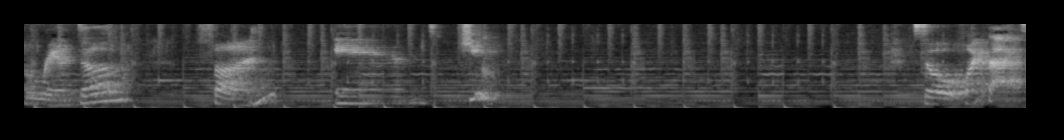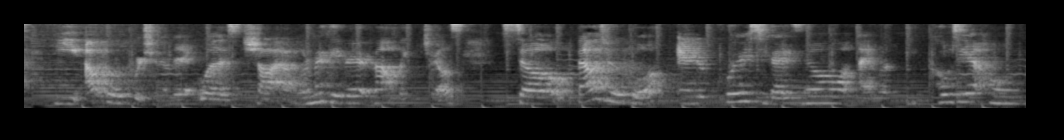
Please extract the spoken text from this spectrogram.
Random, fun, and cute. So fun fact, the outdoor portion of it was shot at one of my favorite mountain biking trails so that was really cool. And of course, you guys know I love being cozy at home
